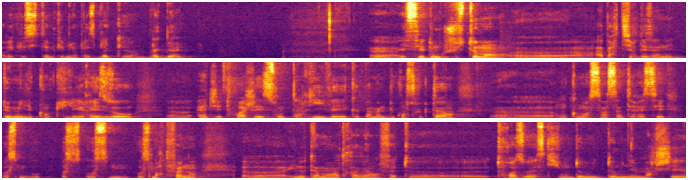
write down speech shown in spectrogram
avec le système qu'a mis en place Black, BlackBerry. Euh, et c'est donc justement euh, à partir des années 2000, quand les réseaux euh, Edge et 3G sont arrivés, que pas mal de constructeurs ont commencé à s'intéresser aux, smartphones, et notamment à travers en fait trois OS qui ont dominé le marché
